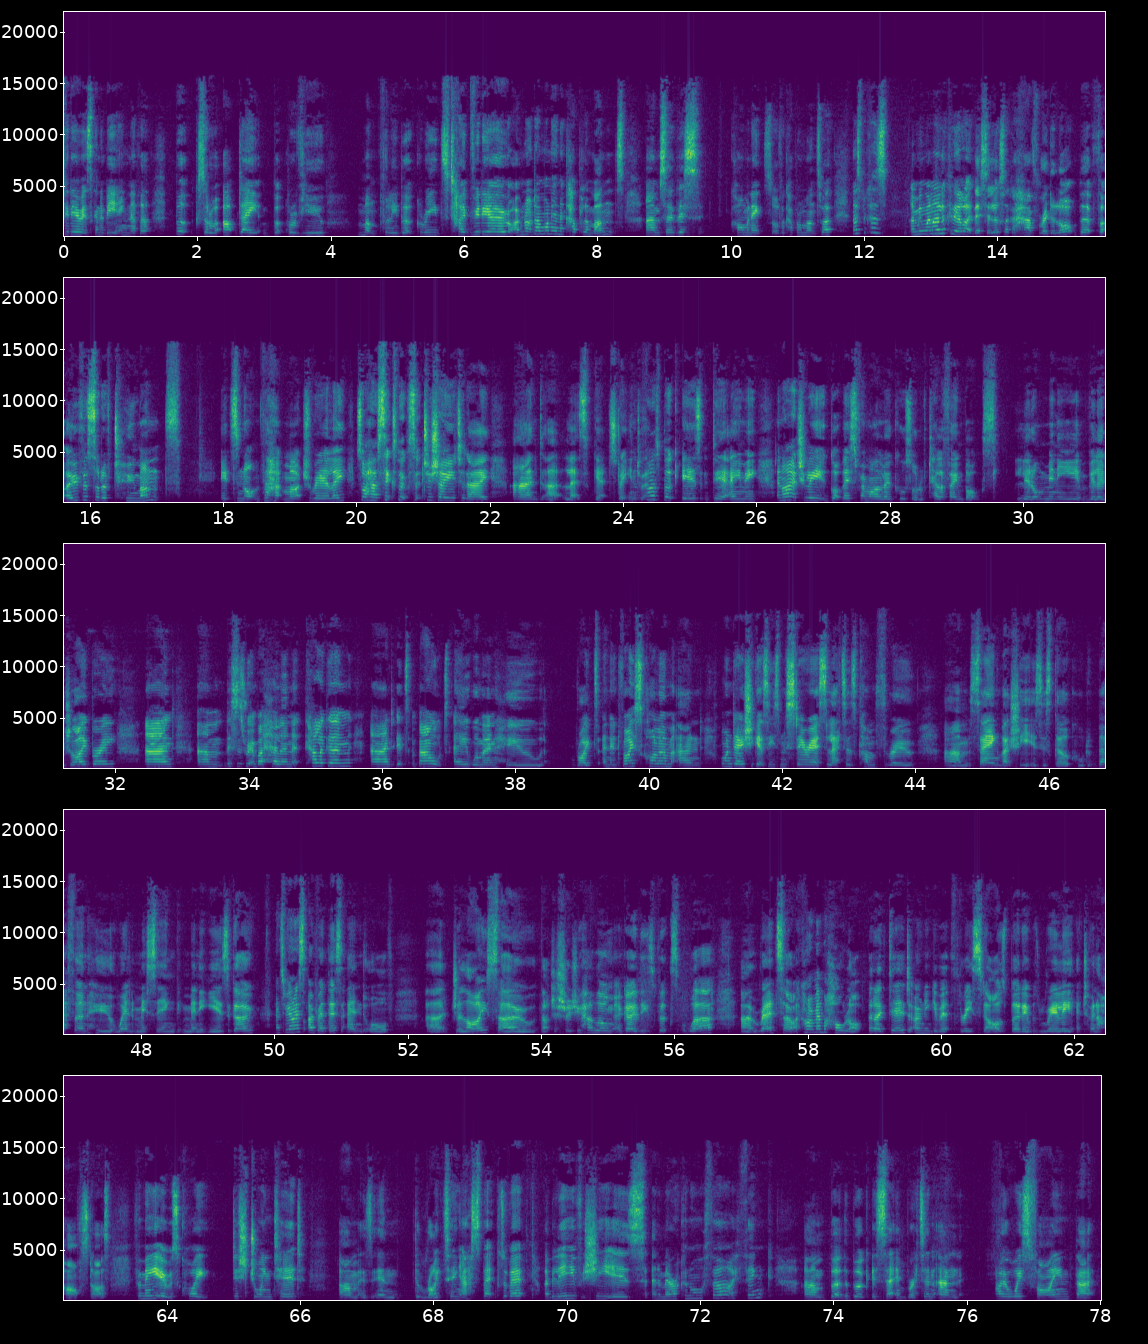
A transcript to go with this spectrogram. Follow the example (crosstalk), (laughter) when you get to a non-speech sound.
video it's going to be another book sort of update, book review, monthly book reads type video. I've not done one in a couple of months, um, so this culminates sort of a couple of months worth. That's because, I mean, when I look at it like this, it looks like I have read a lot, but for over sort of two months, it's not (laughs) that much really. So I have six books to show you today and uh, let's get straight into it. First book is Dear Amy and I actually got this from our local sort of telephone box little mini village library and um, this is written by Helen Callaghan and it's about a woman who writes an advice column and one day she gets these mysterious letters come through um, saying that she is this girl called Bethan who went missing many years ago. And to be honest, I read this end of uh, July, so that just shows you how long ago these books were uh, read. So I can't remember a whole lot, but I did only give it three stars, but it was really a two and a half stars. For me, it was quite disjointed, um, as in the writing aspect of it. I believe she is an American author, I think um, but the book is set in Britain and I always find that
